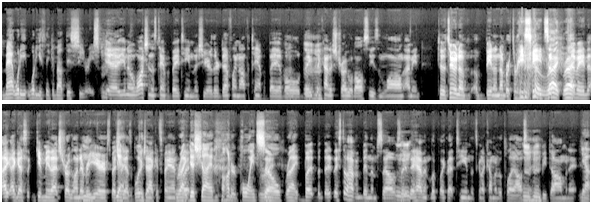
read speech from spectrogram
Matt what do you what do you think about this series Yeah, you know, watching this Tampa Bay team this year, they're definitely not the Tampa Bay of old. They, they Mhm. kind of struggled all season long. I mean, to the tune of, of being a number three seed. So, right right I mean, I, I guess give me that struggling every Mhm. year, especially Yeah. as a Blue Jackets fan. right But, just shy of 100 points so right but but they, they still haven't been themselves. Mhm. They, they haven't looked like that team that's going to come into the playoffs and, Mhm. and be dominant. Yeah.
